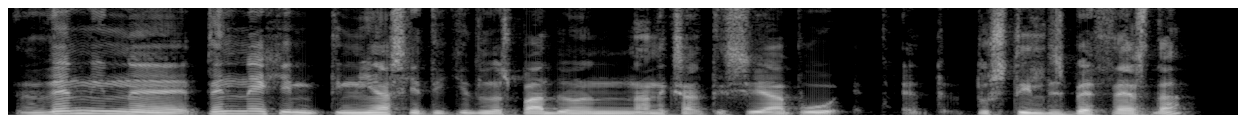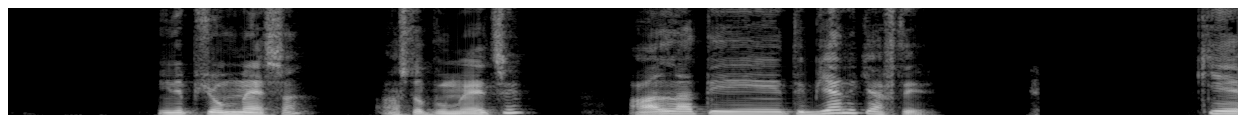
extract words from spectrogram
δεν, είναι, δεν έχει τη μια σχετική τέλος πάντων ανεξαρτησία που, ε, του στυλ της Bethesda. Είναι πιο μέσα, ας το πούμε έτσι, αλλά την τη πιάνει και αυτή. Και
